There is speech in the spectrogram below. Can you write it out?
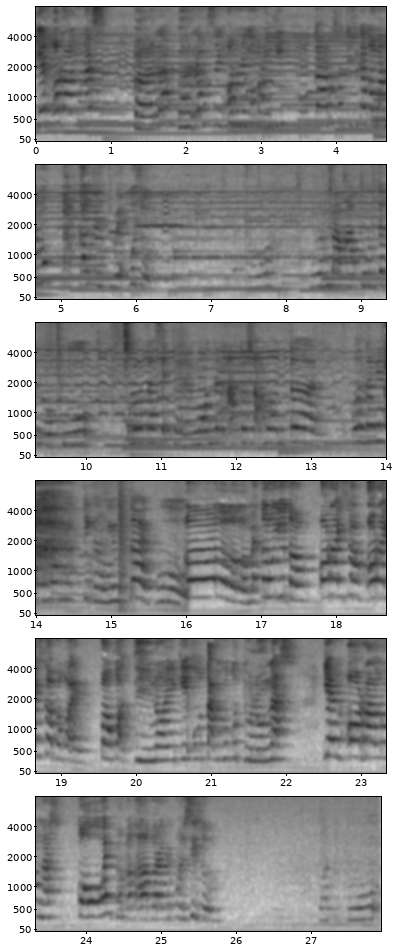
Yen ora lunas, barang-barang sing ana ning omah iki karo sertifikat omahmu bakal dadi dhuwitku, Sum. Aduh, nyuwun pangapunten lho Bu. Kula tasik dereng wonten atau sak monten. Wonten namung 3 yuta, Bu. Lho, lho, lho, lho, mek telung yuta. Ora iso, ora iso pokoke. Pokok dina iki utangmu kudu lunas. Yen ora lunas, kowe bakal tak laporake polisi, Sum. Waduh, Bu.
